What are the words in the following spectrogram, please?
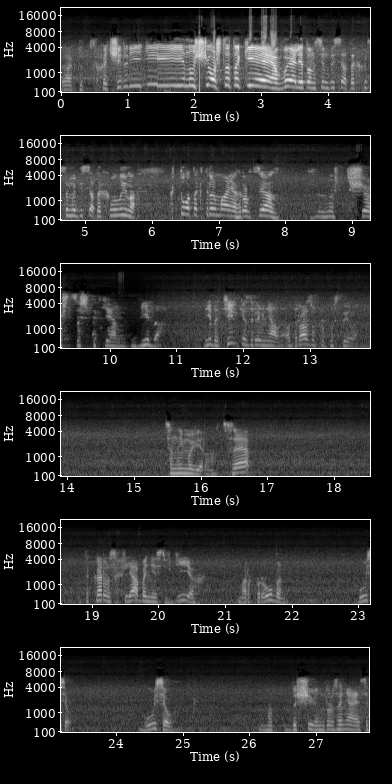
Так, тут Хачеріді! Ну що ж це таке? Велітон 70-та, 70-та хвилина. Хто так тримає гравця? Ну що ж це ж таке? Біда. Біда тільки зрівняли, одразу пропустили. Це неймовірно. Це така розхлябаність в діях. Марко Рубен. Гусів. Гусів. На дощі він розганяється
